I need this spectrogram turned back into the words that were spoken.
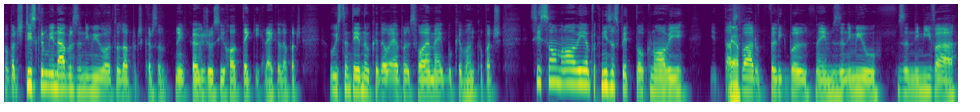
Pa pač tisto, kar mi je najbolj zanimivo, je to, da pač, kar so nekako že vsi hot-tekih rekli, da pač v istem tednu, ko je dal Apple svoje MacBooke ven, ko pač vsi so novi, ampak niso spet tako novi. Je ta Ja. stvar veliko bolj vem, zanimiv, zanimiva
